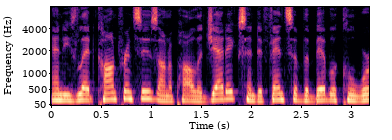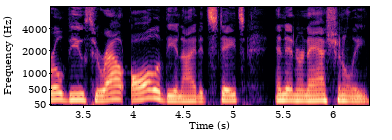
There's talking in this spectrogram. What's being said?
and he's led conferences on apologetics and defense of the biblical worldview throughout all of the United States and internationally.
